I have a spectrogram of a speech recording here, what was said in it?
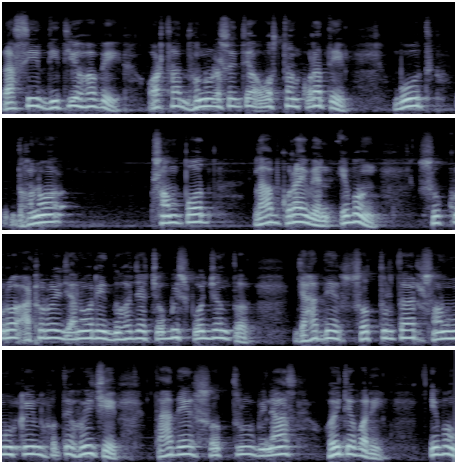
রাশি দ্বিতীয় হবে, অর্থাৎ ধনুরাশিতে অবস্থান করাতে। বুধ ধন সম্পদ লাভ করাইবেন এবং শুক্র আঠেরোই জানুয়ারি দু হাজার চব্বিশ পর্যন্ত যাহাদের শত্রুতার সম্মুখীন হতে হয়েছে, তাহাদের শত্রু বিনাশ হইতে পারে এবং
